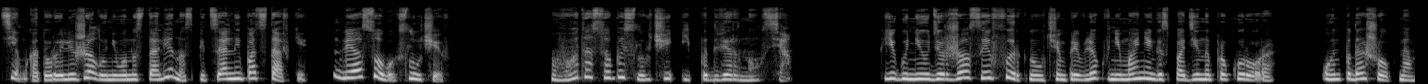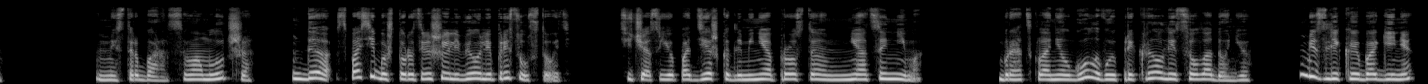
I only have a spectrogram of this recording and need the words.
Тем, который лежал у него на столе на специальной подставке. Для особых случаев. Вот особый случай и подвернулся. Хьюго не удержался и фыркнул, чем привлек внимание господина прокурора. Он подошел к нам. «Мистер Барнс, вам лучше?» «Да, спасибо, что разрешили Виоле присутствовать. Сейчас ее поддержка для меня просто неоценима. Брат склонил голову и прикрыл лицо ладонью. Безликая богиня,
